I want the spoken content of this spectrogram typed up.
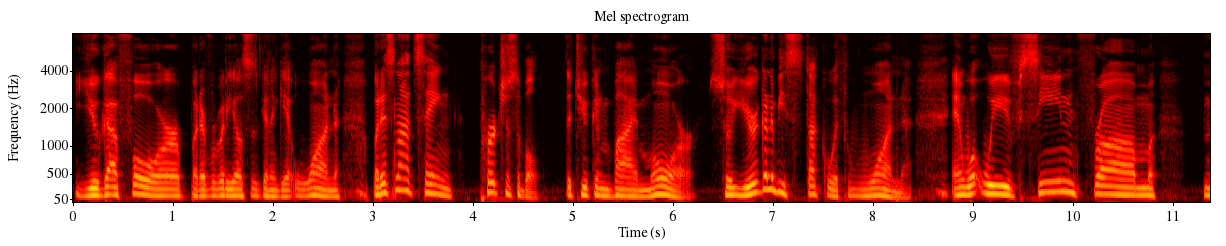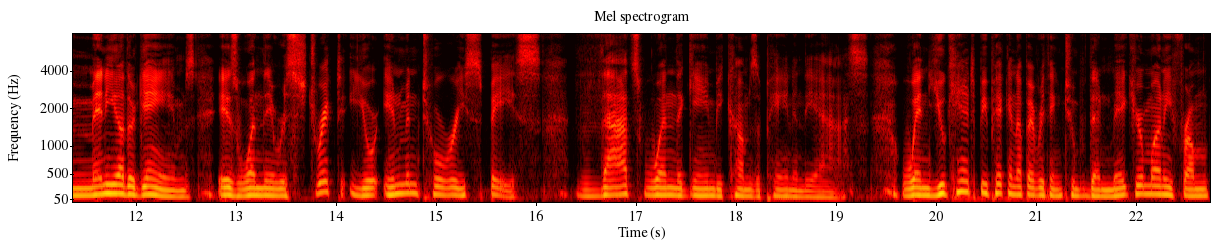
you got four, but everybody else is going to get one. But it's not saying purchasable that you can buy more. So you're going to be stuck with one. And what we've seen from many other games is when they restrict your inventory space, that's when the game becomes a pain in the ass. When you can't be picking up everything to then make your money from,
